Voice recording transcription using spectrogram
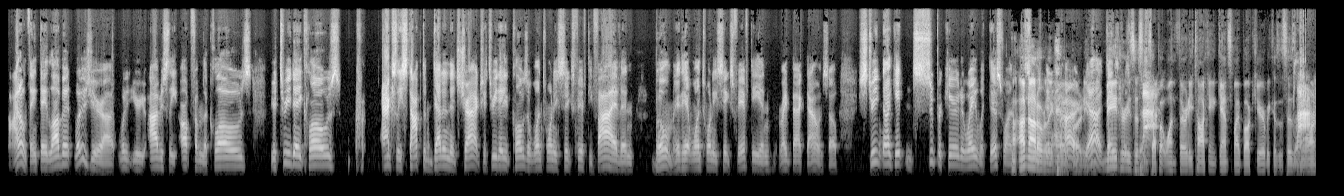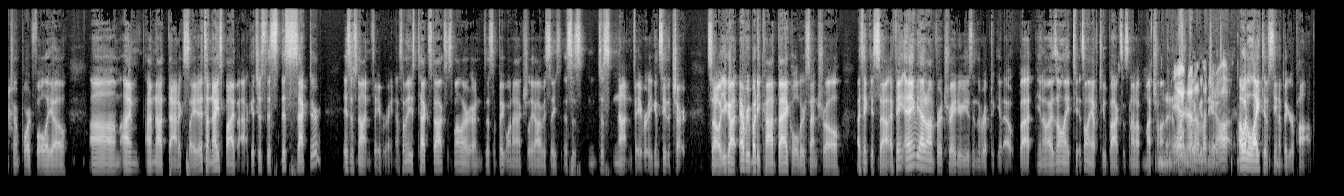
I don't think they love it. What is your uh what you're obviously up from the close. Your three day close actually stopped them dead in its tracks. Your three day close of 126.55 and boom, it hit 126.50 and right back down. So street not getting super carried away with this one. I'm This not overly excited hard. about it. Either. Yeah, major resistance blah. up at 130. Talking against my book here because this isn't a long-term portfolio. Um, I'm I'm not that excited. It's a nice buyback. It's just this this sector is just not in favor right now. Some of these tech stocks, are smaller, and this is a big one actually. Obviously, this is just not in favor. You can see the chart. So you got everybody caught. Bag holder central. I think you sell. I think I think if you had it on for a trade, you're using the rip to get out. But you know, it's only two, it's only up two bucks. It's not up much on it. It Yeah, not really much at all. I would have liked to have seen a bigger pop.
